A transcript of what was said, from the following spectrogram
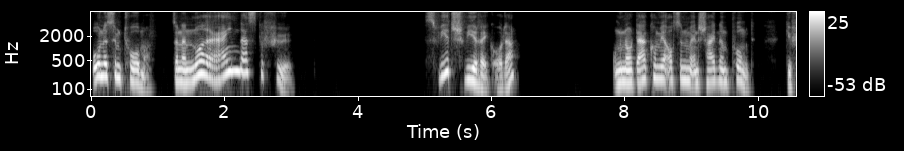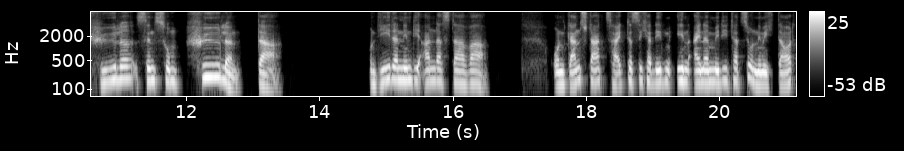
Ohne Symptome, sondern nur rein das Gefühl. Es wird schwierig, oder? Und genau da kommen wir auch zu einem entscheidenden Punkt. Gefühle sind zum Fühlen da. Und jeder nimmt die anders da wahr. Und ganz stark zeigt es sich ja eben in einer Meditation, nämlich dort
